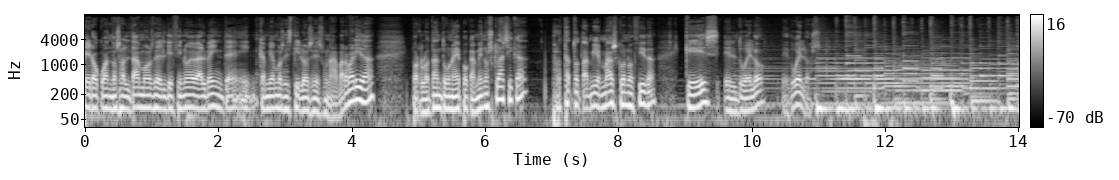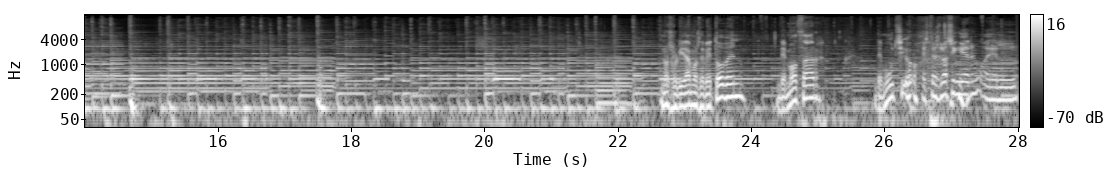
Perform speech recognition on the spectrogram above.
pero cuando saltamos del 19 al 20 y cambiamos de estilos es una barbaridad, por lo tanto una época menos clásica, por tanto también más conocida, que es el duelo de duelos. Nos olvidamos de Beethoven, de Mozart, de Muccio. Este es Lossinger, el...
